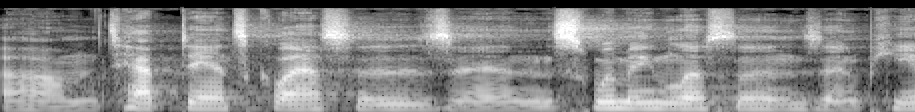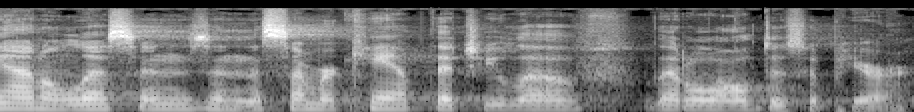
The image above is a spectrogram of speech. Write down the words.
um, tap dance classes and swimming lessons and piano lessons and the summer camp that you love, that'll all disappear.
